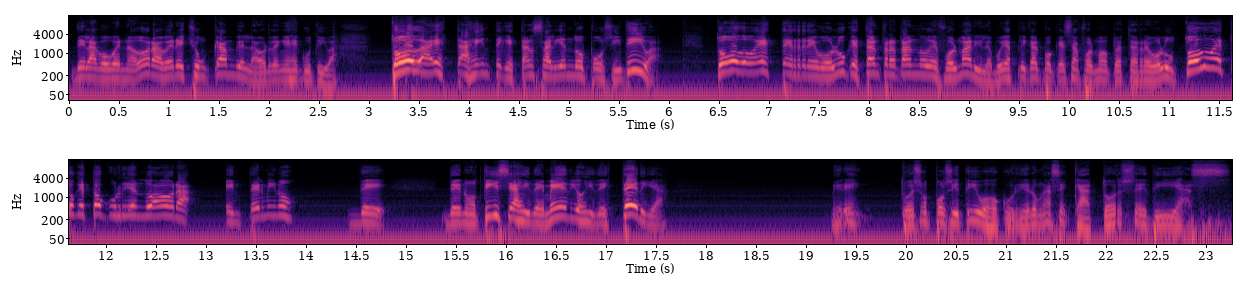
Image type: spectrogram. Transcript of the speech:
de la gobernadora haber hecho un cambio en la orden ejecutiva. Toda esta gente que están saliendo positiva, todo este revolú que están tratando de formar, y les voy a explicar por qué se ha formado todo este revolú, todo esto que está ocurriendo ahora en términos de, de noticias y de medios y de histeria, miren, todos esos positivos ocurrieron hace 14 días.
